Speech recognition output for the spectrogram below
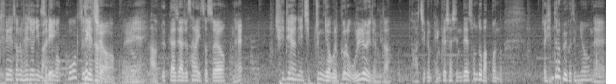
투에서는 회전이 많이 쓰리. 먹고 쓰리에서는 안 득점. 먹고 네. 예. 아, 끝까지 아주 살아 있었어요. 네. 최대한의 집중력을 끌어올려야 됩니다. 아, 지금 뱅크샷인데 손도 바꾼 저 힘들어 보이거든요. 네.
